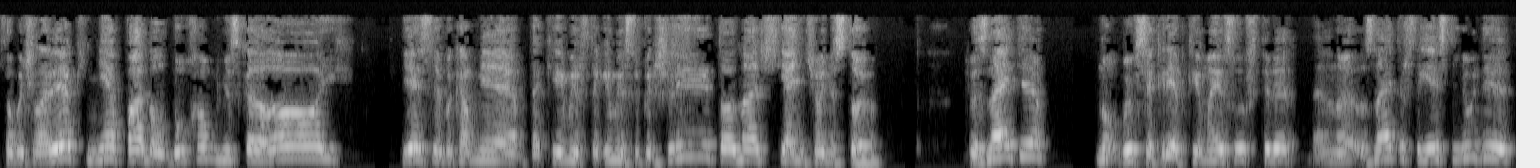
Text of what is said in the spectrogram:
Чтобы человек не падал духом, не сказал, ой, если бы ко мне такие мысли, такие мысли пришли, то значит я ничего не стою. Вы знаете, ну, вы все крепкие мои слушатели, но знаете, что есть люди,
